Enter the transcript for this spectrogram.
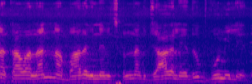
నాకు కావాలని నా బాధ విన్నవించుకుని నాకు జాగ లేదు భూమి లేదు.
